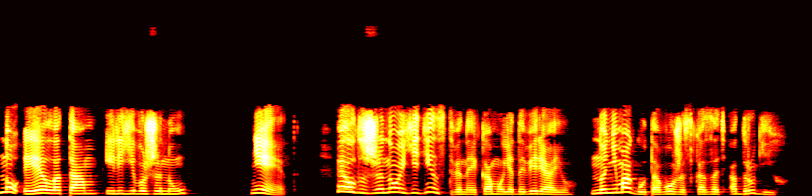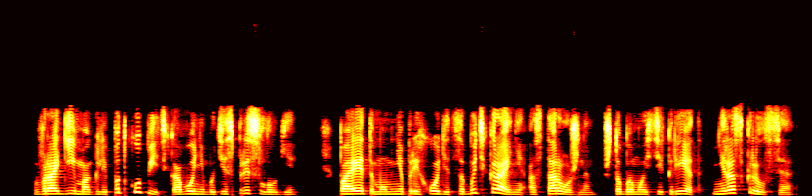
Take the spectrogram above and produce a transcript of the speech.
Ну, Элла там или его жену. Нет, Эл с женой единственные, кому я доверяю, но не могу того же сказать о других. Враги могли подкупить кого-нибудь из прислуги, поэтому мне приходится быть крайне осторожным, чтобы мой секрет не раскрылся.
